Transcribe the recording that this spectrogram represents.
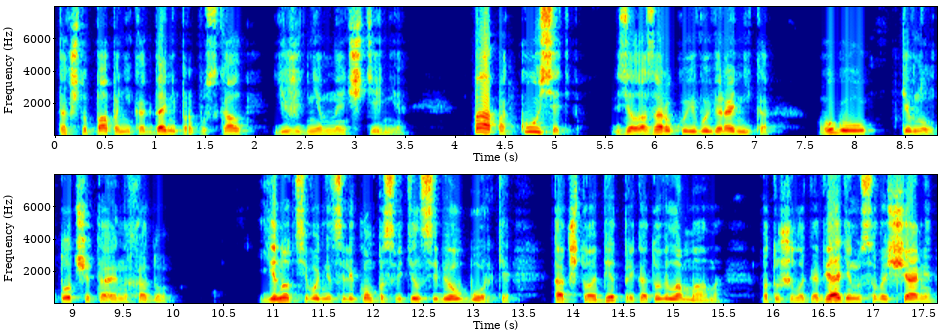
так что папа никогда не пропускал ежедневное чтение. «Папа, кусять!» – взяла за руку его Вероника – «Угу», – кивнул тот, читая на ходу. Енот сегодня целиком посвятил себе уборке, так что обед приготовила мама. Потушила говядину с овощами.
